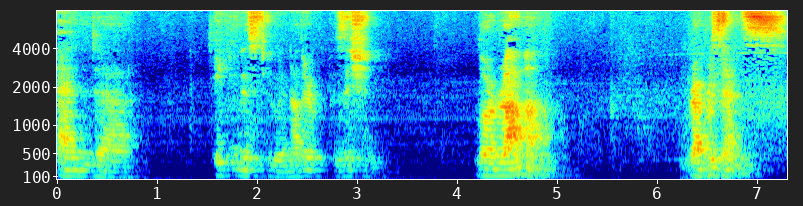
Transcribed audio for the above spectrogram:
And uh, taking this to another position, Lord Rama represents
